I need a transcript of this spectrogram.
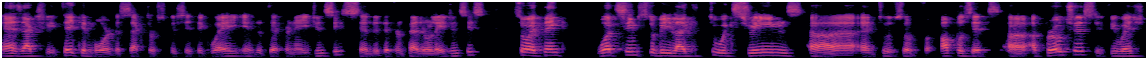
has actually taken more the sector specific way in the different agencies and the different federal agencies. So I think what seems to be like two extremes uh, and two sort of opposite uh, approaches, if you wish,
